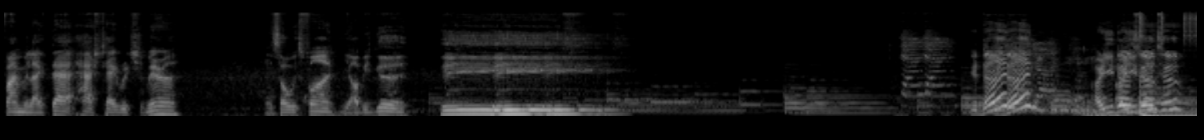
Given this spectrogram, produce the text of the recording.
Find me like that. Hashtag Richie Mira. It's always fun. Y'all be good. Peace. You're done? You're done? Are you done, Are you too? done too?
